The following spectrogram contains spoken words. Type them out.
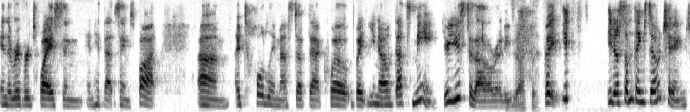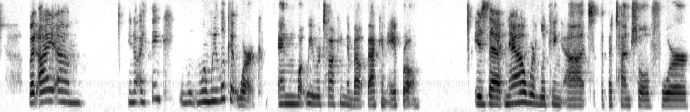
in the river twice and, and hit that same spot. Um, I totally messed up that quote, but you know, that's me. You're used to that already. Exactly. But it's, you know, some things don't change. But I, um, you know, I think when we look at work and what we were talking about back in April, is that now we're looking at the potential for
